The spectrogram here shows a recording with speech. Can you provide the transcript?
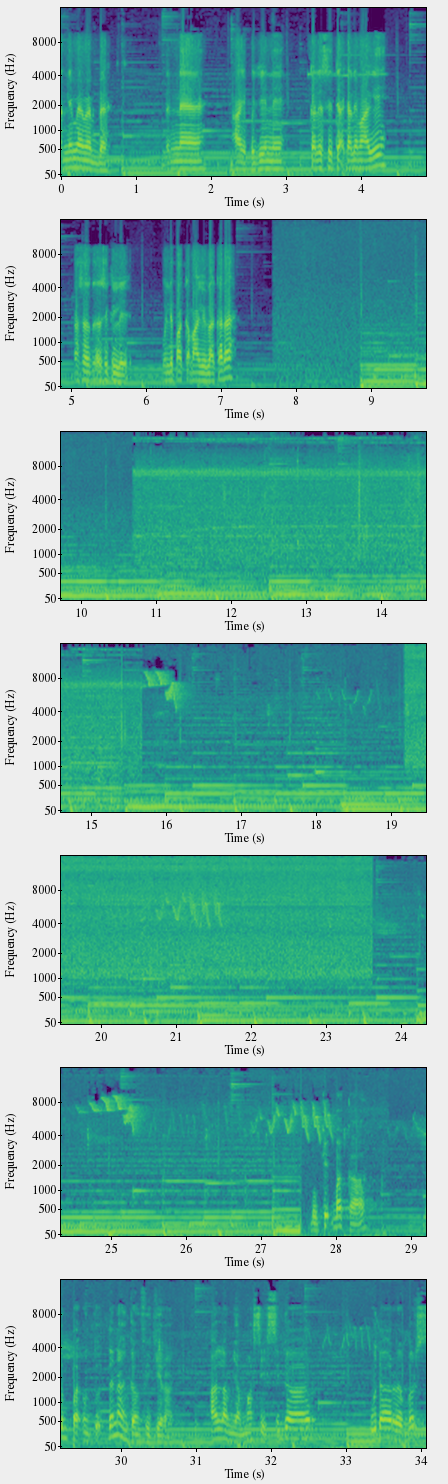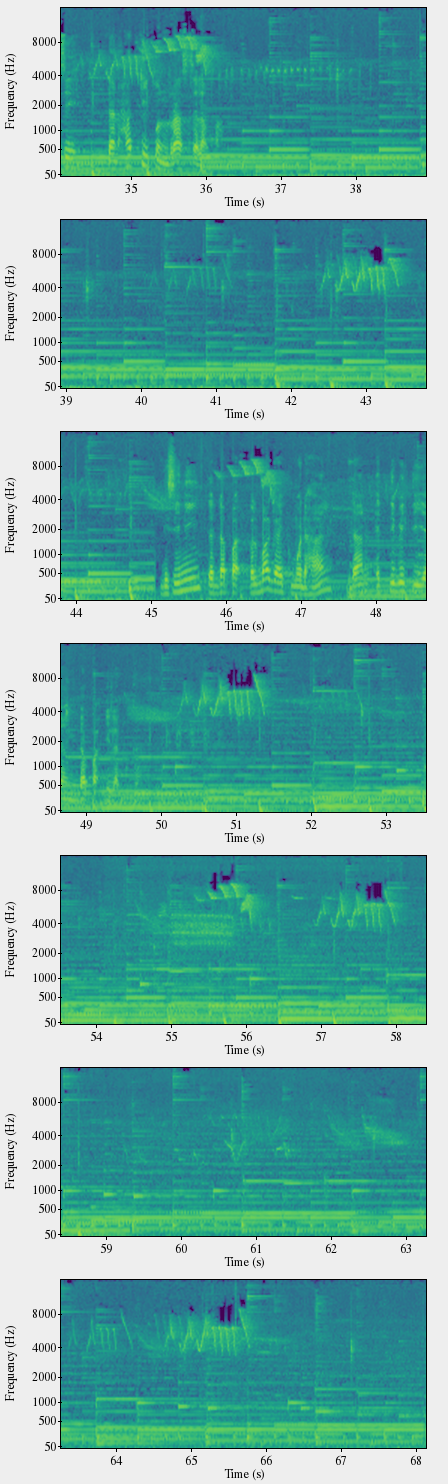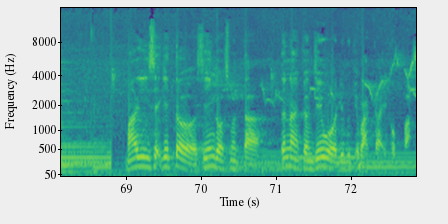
Ni memang best. Tenang, air pun jenis. Kalau setiap kali mari, rasa tak sekelip. Boleh pakat mari belakang dah. Bukit Bakar tempat untuk tenangkan fikiran. Alam yang masih segar, udara bersih dan hati pun rasa lapang. Di sini terdapat pelbagai kemudahan dan aktiviti yang dapat dilakukan. Mari set kita singgah sebentar, tenangkan jiwa di Bukit Bakar Eco Park.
